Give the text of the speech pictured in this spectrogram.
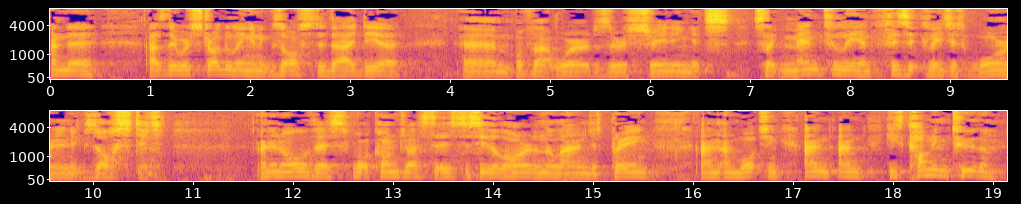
And the, as they were struggling and exhausted, the idea um, of that word as they're straining, it's, it's like mentally and physically just worn and exhausted. And in all of this, what a contrast it is to see the Lord on the land just praying and, and watching, and, and He's coming to them.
